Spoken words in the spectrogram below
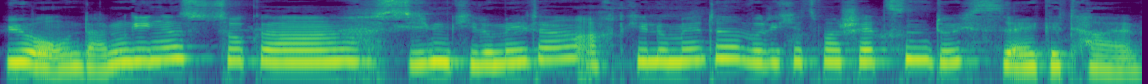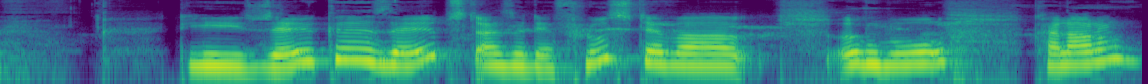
Ja, und dann ging es circa sieben Kilometer, acht Kilometer, würde ich jetzt mal schätzen, durchs Selketal. Die Selke selbst, also der Fluss, der war irgendwo, keine Ahnung,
